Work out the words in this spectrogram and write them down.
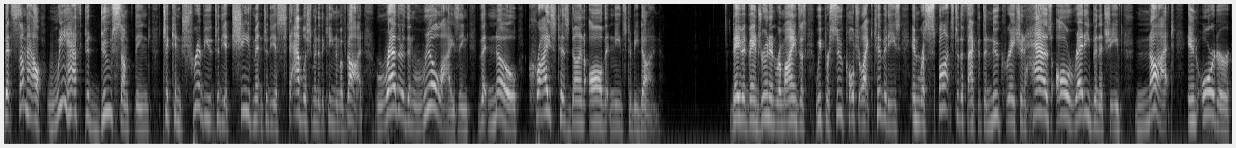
that somehow we have to do something to contribute to the achievement and to the establishment of the kingdom of God, rather than realizing that no, Christ has done all that needs to be done. David Van Drunen reminds us we pursue cultural activities in response to the fact that the new creation has already been achieved, not in order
